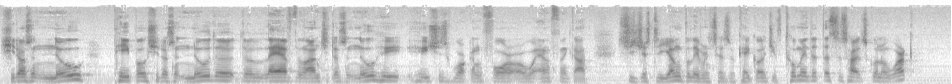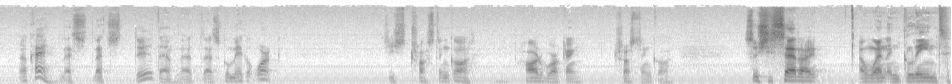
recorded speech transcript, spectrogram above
She doesn't know people. She doesn't know the, the lay of the land. She doesn't know who, who she's working for or what anything like that. She's just a young believer and says, Okay, God, you've told me that this is how it's going to work. Okay, let's, let's do it then. Let, let's go make it work. She's trusting God hardworking, trusting God. So she set out and went and gleaned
